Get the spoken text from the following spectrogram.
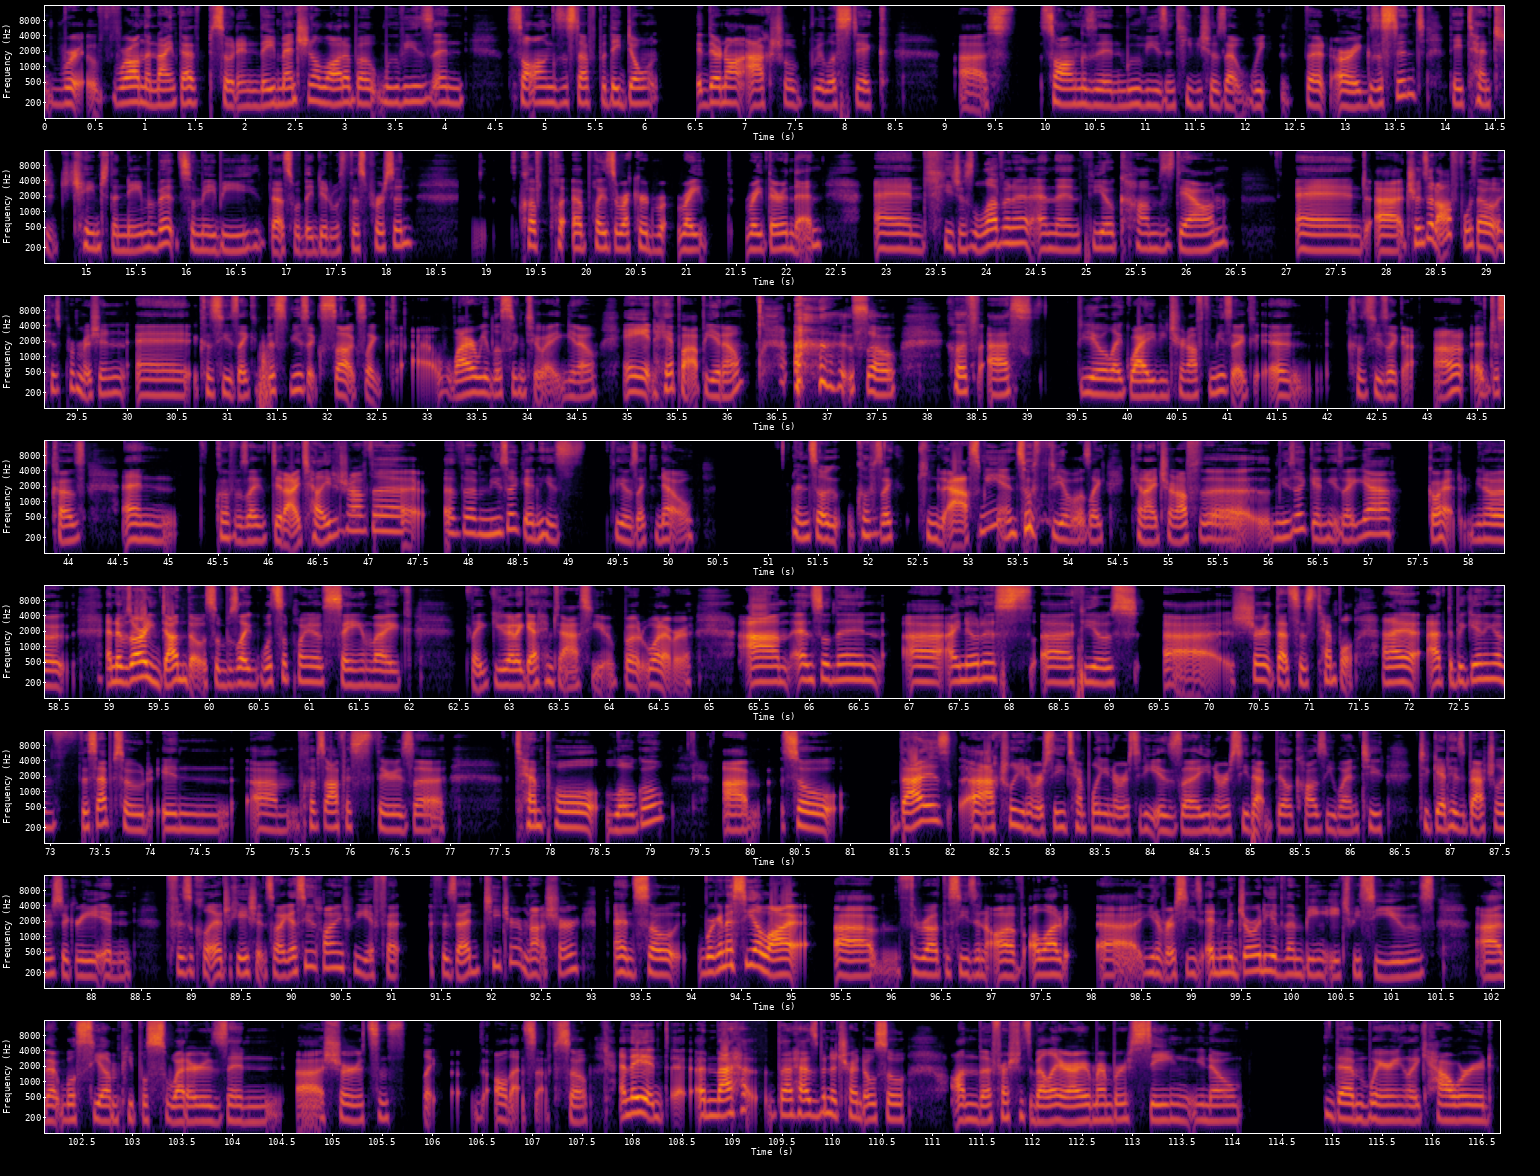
we're we're on the ninth episode, and they mention a lot about movies and songs and stuff, but they don't. They're not actual realistic uh, songs in movies and TV shows that we that are existent, they tend to change the name of it. So maybe that's what they did with this person. Cliff pl- uh, plays the record r- right right there and then, and he's just loving it. And then Theo comes down and uh, turns it off without his permission, and because he's like, "This music sucks. Like, uh, why are we listening to it? You know, it ain't hip hop. You know." so Cliff asks Theo like, why did he turn off the music? And because he's like, I don't, uh, just cause. And Cliff was like, did I tell you to turn off the uh, the music? And he's Theo's like, no. And so Cliff was like, can you ask me? And so Theo was like, can I turn off the music? And he's like, yeah, go ahead. You know, and it was already done though, so it was like, what's the point of saying like, like you gotta get him to ask you? But whatever. Um, and so then uh, I noticed uh, Theo's uh, shirt that says temple. And I at the beginning of this episode in um, Cliff's office, there's a temple logo. Um, so that is actual university. Temple University is a university that Bill Cosby went to to get his bachelor's degree in physical education. So I guess he was planning to be a, a phys ed teacher. I'm not sure. And so we're gonna see a lot um, throughout the season of a lot of uh, universities, and majority of them being HBCUs uh, that we'll see on people's sweaters and uh, shirts and like all that stuff. So, and they and that ha- that has been a trend also on the Fresh Prince of Bel Air. I remember seeing you know them wearing like Howard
